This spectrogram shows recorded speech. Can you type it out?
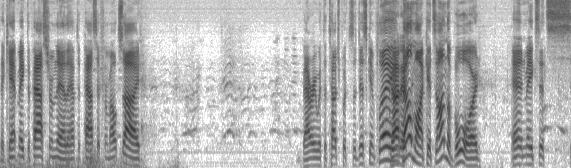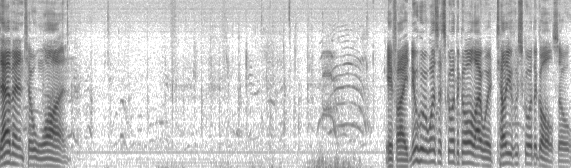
They can't make the pass from there. They have to pass it from outside. Barry with the touch puts the disc in play. Got and it. Belmont gets on the board and makes it seven to one. If I knew who it was that scored the goal, I would tell you who scored the goal. So,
